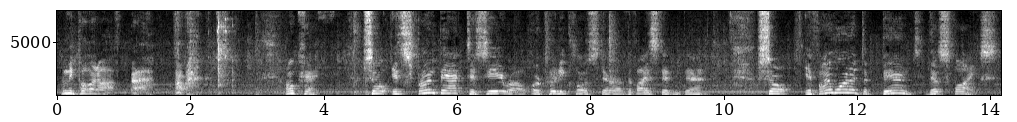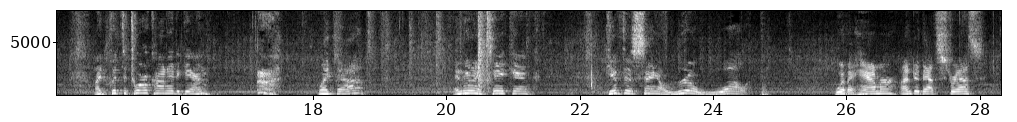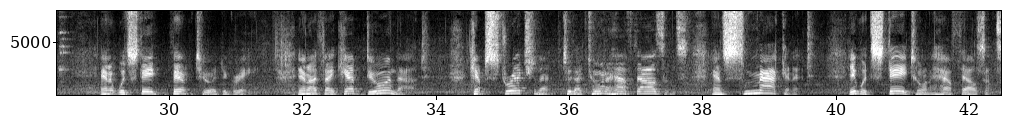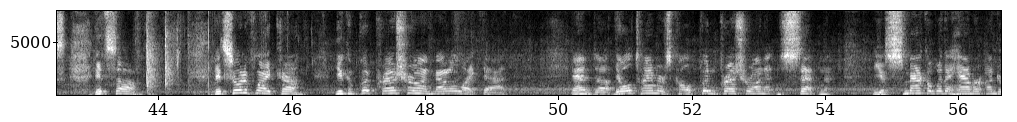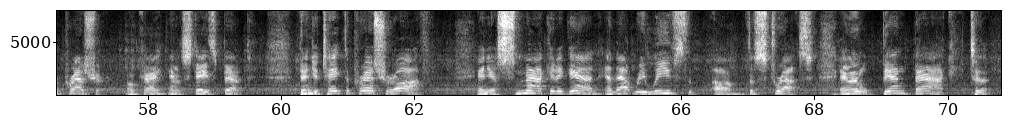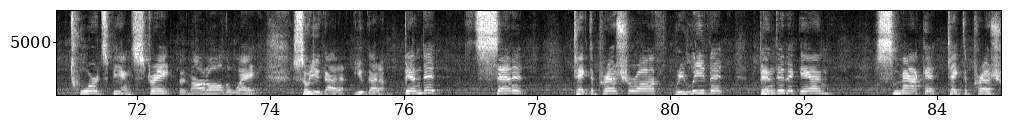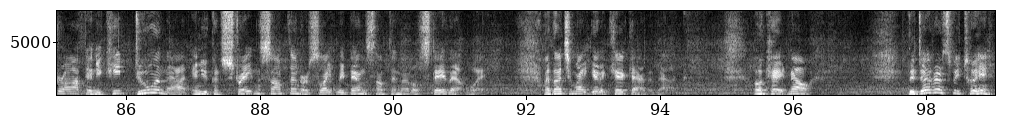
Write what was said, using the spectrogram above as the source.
Let me pull it off. Ah, ah. Okay, so it sprung back to zero or pretty close there. The vise didn't bend. So if I wanted to bend this vise, I'd put the torque on it again, like that. And then I take in, give this thing a real wallop with a hammer under that stress, and it would stay bent to a degree. And if I kept doing that, kept stretching it to that two and a half thousandths and smacking it, it would stay two and a half thousandths. It's uh, it's sort of like uh, you can put pressure on metal like that, and uh, the old timers call it putting pressure on it and setting it. You smack it with a hammer under pressure, okay, and it stays bent. Then you take the pressure off and you smack it again, and that relieves the, um, the stress. And it'll bend back to towards being straight, but not all the way. So you gotta you gotta bend it, set it, take the pressure off, relieve it, bend it again, smack it, take the pressure off, and you keep doing that, and you can straighten something or slightly bend something that'll stay that way. I thought you might get a kick out of that. Okay, now, the difference between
